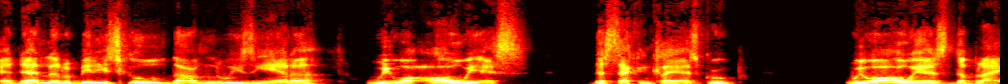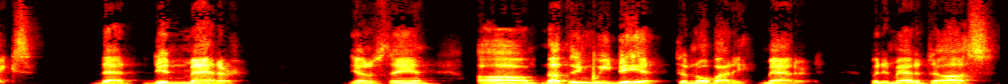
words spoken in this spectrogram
at that little bitty school down in Louisiana, we were always the second class group. We were always the blacks that didn't matter. You understand? Um, nothing we did to nobody mattered, but it mattered to us.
